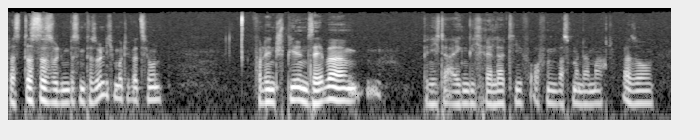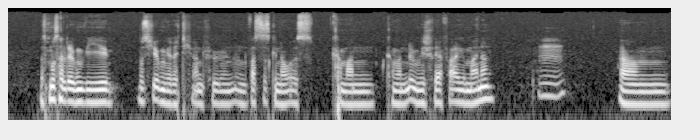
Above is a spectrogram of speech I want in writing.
das, das ist so ein bisschen persönliche Motivation. Von den Spielen selber bin ich da eigentlich relativ offen, was man da macht. Also das muss halt irgendwie, muss sich irgendwie richtig anfühlen. Und was das genau ist, kann man, kann man irgendwie schwer verallgemeinern. Mhm. Ähm,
